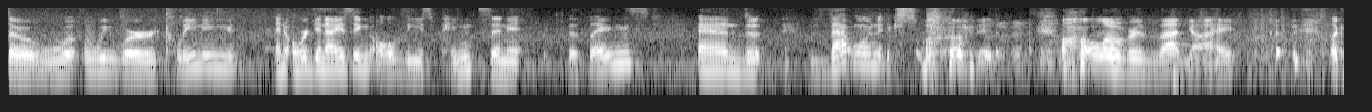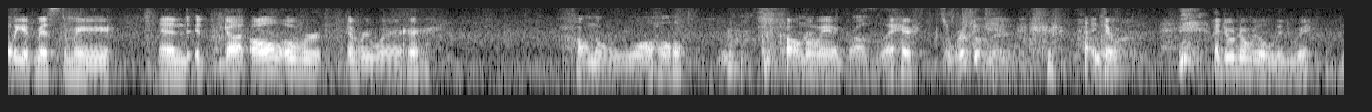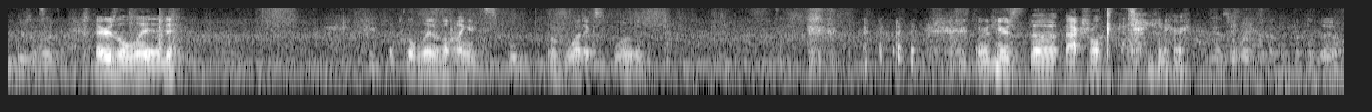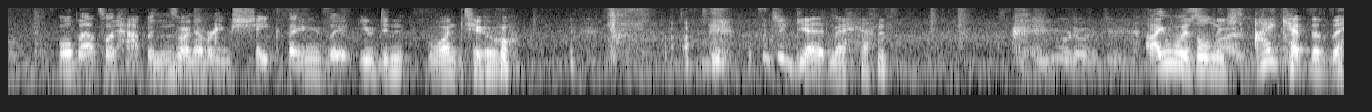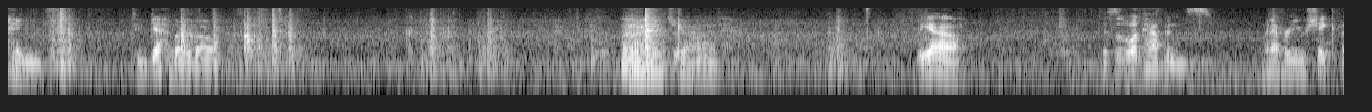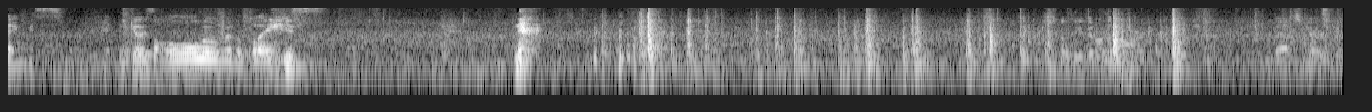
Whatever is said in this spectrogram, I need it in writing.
so we were cleaning and organizing all these paints and it, things, and that one exploded all over that guy. Luckily, it missed me, and it got all over everywhere on the wall, all the way across there. So where's the lid? I don't, I don't know where the lid went. There's a lid. There's a lid. That's the lid of the thing expl- of what exploded. and here's the actual container. Yeah, somebody forgot to put the lid on. Well, that's what happens whenever you shake things that you didn't want to. that's what you get, man. Hey, you were doing it too. I was only. surprised. I kept the things together, though. God. But yeah, this is what happens whenever you shake things. It goes all over the place. I think I'm just gonna leave it on the counter. Your dad's character.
